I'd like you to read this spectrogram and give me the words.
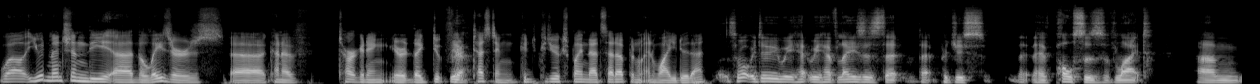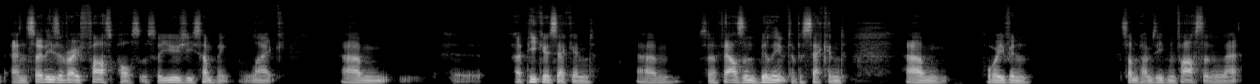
Well, you had mentioned the uh, the lasers uh, kind of targeting your like do, for yeah. testing. Could could you explain that setup and, and why you do that? So what we do, we ha- we have lasers that that produce they have pulses of light, um, and so these are very fast pulses. So usually something like um, a picosecond, um, so a thousand billionth of a second, um, or even sometimes even faster than that.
